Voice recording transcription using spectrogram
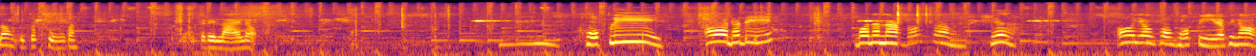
ลองไปจักถุงกันก็ได้หลายแล้วโฮปลีอ๋อเดี๋ยวดีบานานาบอสซัมเย้อ๋อยังพอหัวปีแล้วพี่น้อง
